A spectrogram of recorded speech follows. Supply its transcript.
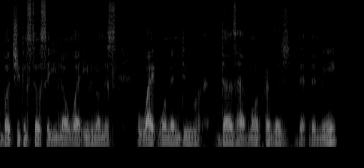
but you can still say, you know what, even on this white woman do does have more privilege than, than me.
